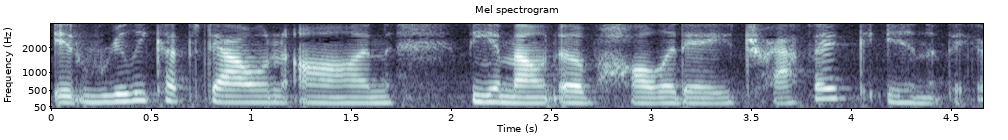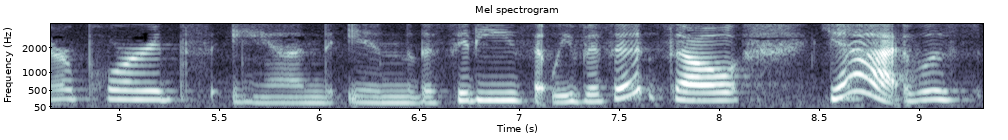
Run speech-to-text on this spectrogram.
it really cuts down on the amount of holiday traffic in the airports and in the cities that we visit. So, yeah, it was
